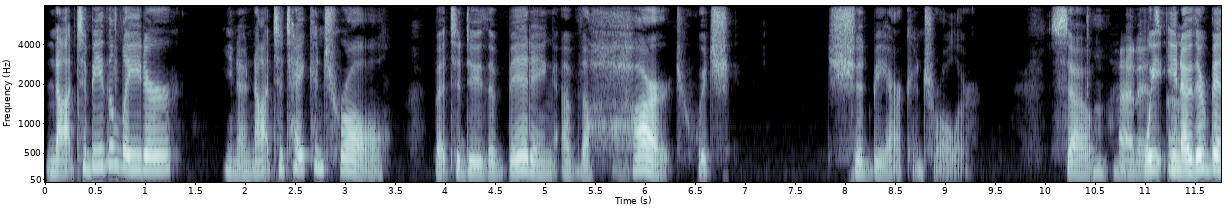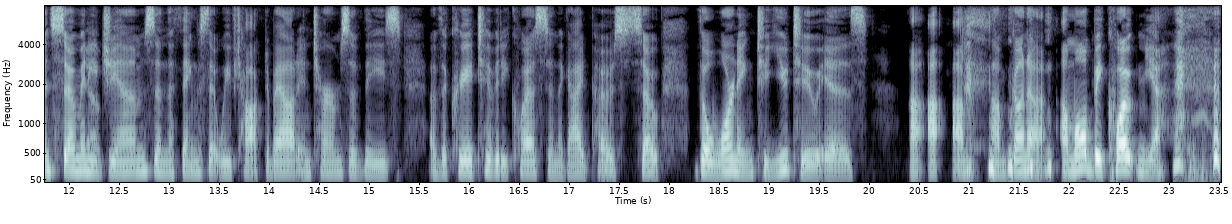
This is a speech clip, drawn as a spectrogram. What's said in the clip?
Not to be the leader, you know, not to take control, but to do the bidding of the heart, which should be our controller. So we, you know, there have been so many yep. gems and the things that we've talked about in terms of these of the creativity quest and the guideposts. So the warning to you two is, I, I, I'm I'm gonna I'm gonna be quoting you.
